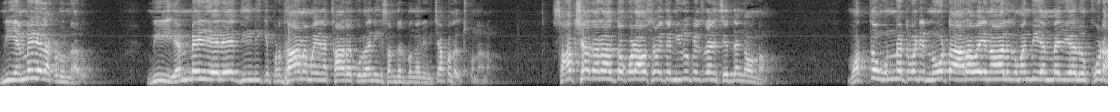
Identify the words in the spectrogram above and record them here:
మీ ఎమ్మెల్యేలు అక్కడ ఉన్నారు. మీ ఎమ్మెల్యేలే దీనికి ప్రధానమైన కారకులు అని ఈ సందర్భంగా నేను చెప్పదలుచుకున్నాను. సాక్ష్యాధారాలతో కూడా అవసరమైతే నిరూపించడానికి సిద్ధంగా ఉన్నాం. మొత్తం ఉన్నటువంటి నూట అరవై నాలుగు మంది ఎమ్మెల్యేలు కూడా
